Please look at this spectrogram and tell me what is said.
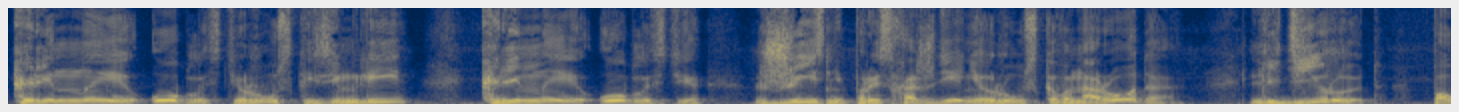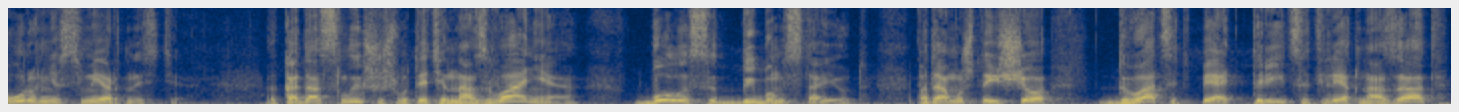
коренные области русской земли, коренные области жизни, происхождения русского народа лидируют по уровню смертности. Когда слышишь вот эти названия, волосы дыбом встают. Потому что еще 25-30 лет назад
